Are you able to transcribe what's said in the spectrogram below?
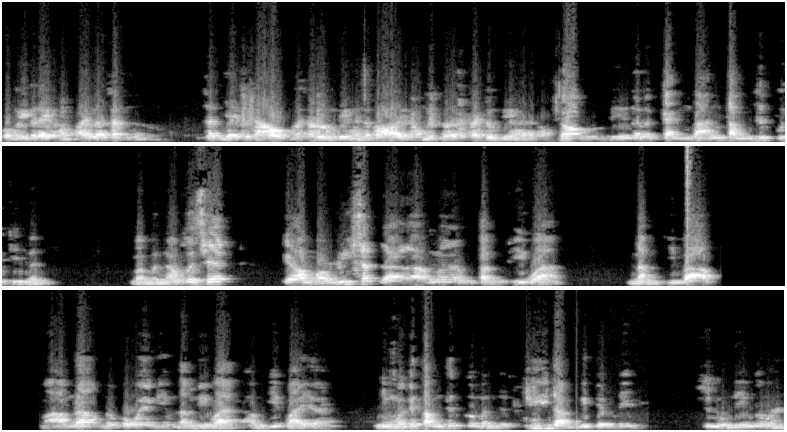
Con nghĩ cái đây không phải là sách sách dạy về đạo, mà sao cái luồng điện này nó có đây không biết là phải trường điển hay là không? Con luồng điển đó là căn bản tâm thức của chính mình. Mà mình không có xét. Cái ông mà ông viết sách ra ông nói ông tần thủy hoàng nằm chim bao. Mà ông đó, ông đâu có quen với ông tần thủy hoàng, ông viết vậy à. Nhưng mà cái tâm thức của mình là truy tầm cái chân lý cái luồng điện của mình.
